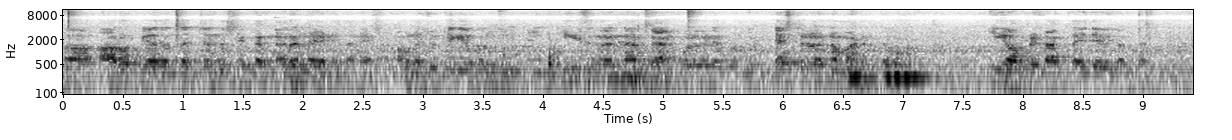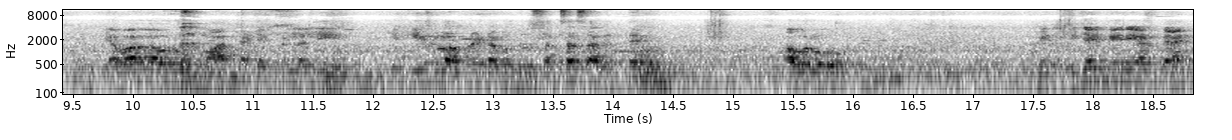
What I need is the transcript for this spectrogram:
ಆರೋಪಿ ಆರೋಪಿಯಾದಂಥ ಚಂದ್ರಶೇಖರ್ ನರಲ್ಲ ಏನಿದ್ದಾನೆ, ಅವನ ಜೊತೆಗೆ ಬಂದು ಈ ಕೀಸ್ಗಳನ್ನು ಬ್ಯಾಂಕ್ ಒಳಗಡೆ ಬಂದು ಟೆಸ್ಟ್ಗಳನ್ನು ಮಾಡಿರ್ತಾರೆ ಕೀ ಆಪ್ರೇಟ್ ಆಗ್ತಾ ಇದ್ದೇವೆ ಅಂತ ಯಾವಾಗ ಅವರು ಮಾರ್ಚ್ ಆ್ಯಂಡ್ ಏಪ್ರಿಲಲ್ಲಿ ಈ ಕೀಸ್ಗಳು ಆಪ್ರೇಟ್ ಆಗೋದು ಸಕ್ಸಸ್ ಆಗುತ್ತೆ, ಅವರು ವಿಜಯ್ ಮೇರಿಯಾಳ್ ಬ್ಯಾಂಕ್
